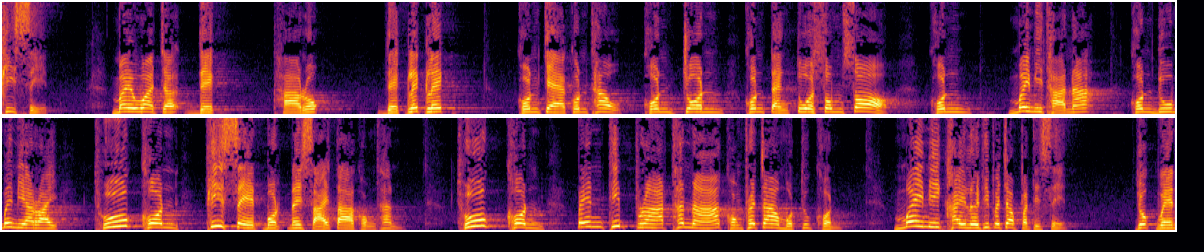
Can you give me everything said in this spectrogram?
พิเศษ ไม่ว่าจะเด็กทารก เด็กเล็ก ๆ คนแก่คนเฒ่า คนจน คนแต่งตัวสมซ้อคนไม่มีฐานะ คนดูไม่มีอะไร ทุกคนพิเศษบทในสายตาของท่าน ทุกคนเป็นที่ปรารถนาของพระเจ้าหมดทุกคน ไม่มีใครเลยที่พระเจ้าปฏิเสธ ยกเว้น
